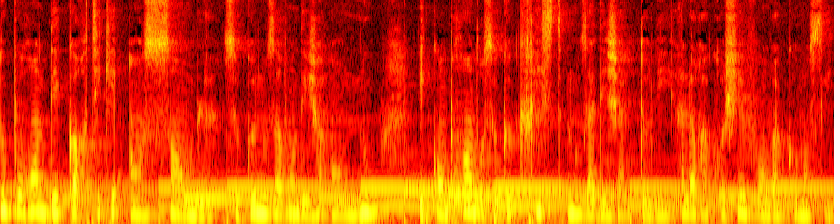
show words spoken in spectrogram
nous pourrons décortiquer ensemble ce que nous avons déjà en nous comprendre ce que Christ nous a déjà donné. Alors accrochez-vous, on va commencer.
